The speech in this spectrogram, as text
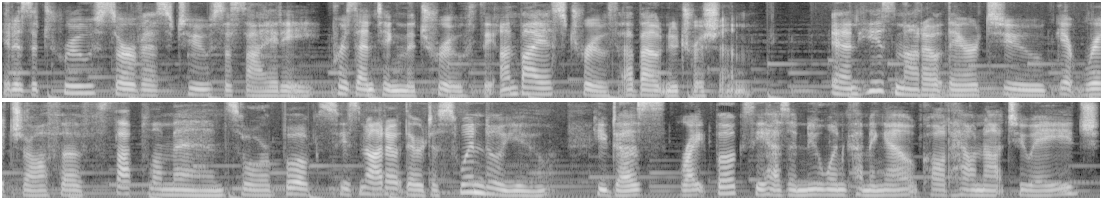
It is a true service to society, presenting the truth, the unbiased truth about nutrition. And he's not out there to get rich off of supplements or books. He's not out there to swindle you. He does write books. He has a new one coming out called How Not to Age.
